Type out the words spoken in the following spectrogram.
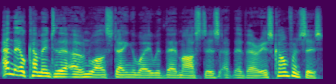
And they'll come into their own while staying away with their masters at their various conferences.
